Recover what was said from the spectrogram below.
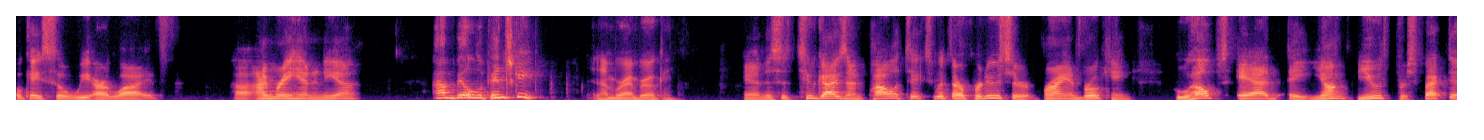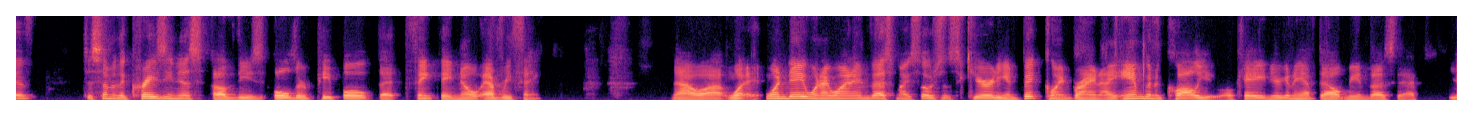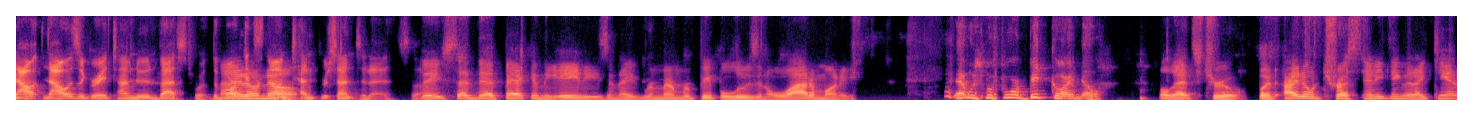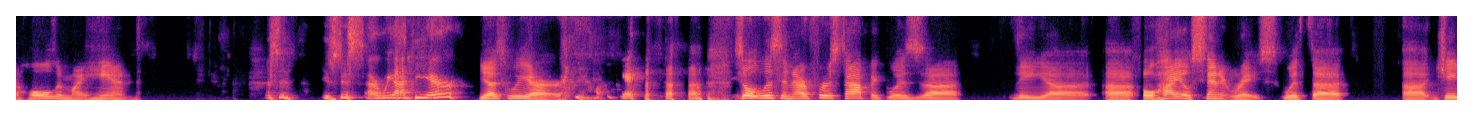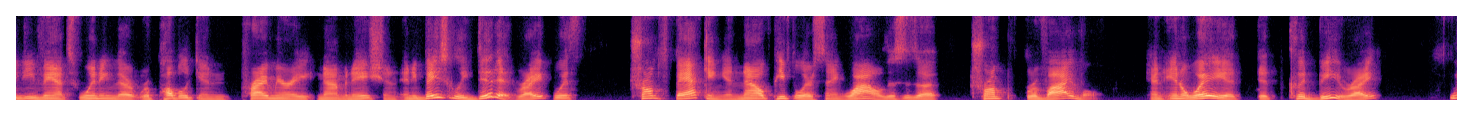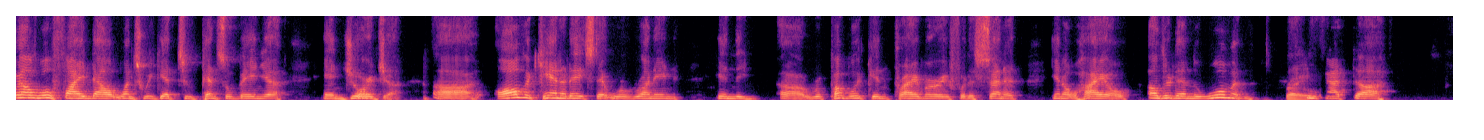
Okay, so we are live. Uh, I'm Ray Hanania. I'm Bill Lipinski. And I'm Brian Broking. And this is Two Guys on Politics with our producer, Brian Broking, who helps add a young youth perspective to some of the craziness of these older people that think they know everything. Now, uh, one, one day when I want to invest my Social Security in Bitcoin, Brian, I am going to call you, okay? And you're going to have to help me invest that. Now, now is a great time to invest. The market's down ten percent today. So. They said that back in the '80s, and I remember people losing a lot of money. That was before Bitcoin, though. Well, that's true, but I don't trust anything that I can't hold in my hand. Listen, is this? Are we on the air? Yes, we are. so, listen, our first topic was uh, the uh, uh, Ohio Senate race with uh, J.D. Vance winning the Republican primary nomination. And he basically did it, right, with Trump's backing. And now people are saying, wow, this is a Trump revival. And in a way, it, it could be, right? Well, we'll find out once we get to Pennsylvania and Georgia. Uh, all the candidates that were running in the uh, Republican primary for the Senate in Ohio, other than the woman right. who got uh,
